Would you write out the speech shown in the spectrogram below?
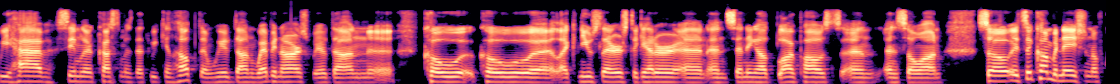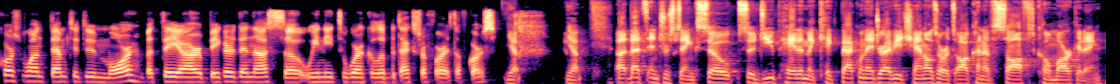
we have similar customers that we can help them. We have done webinars we have done uh, co co uh, like newsletters together and and sending out blog posts and and so on. So it's a combination. Of course we want them to do more but they are bigger than us so we need to work a little bit extra for it of course. Yep. Yep, uh, that's interesting. So, so do you pay them a kickback when they drive you channels, or it's all kind of soft co-marketing?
